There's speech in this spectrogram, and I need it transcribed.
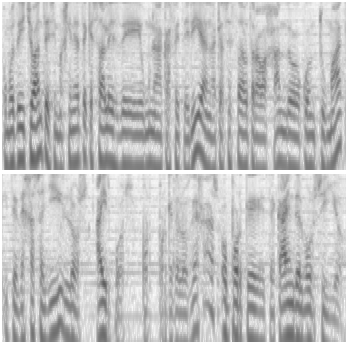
Como te he dicho antes, imagínate que sales de una cafetería en la que has estado trabajando con tu Mac y te dejas allí los AirPods, porque te los dejas o porque te caen del bolsillo.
